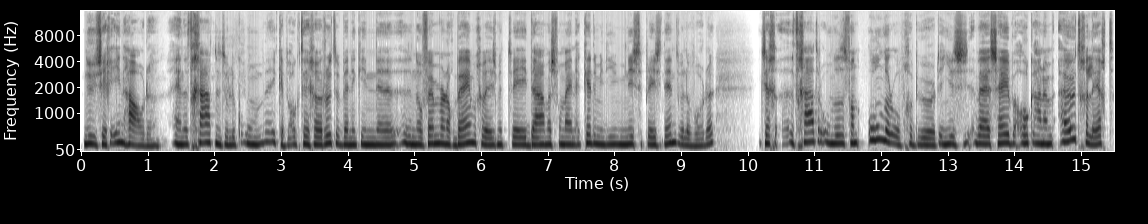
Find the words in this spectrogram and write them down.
nu zich inhouden. En het gaat natuurlijk om. Ik heb ook tegen Rutte ben ik in uh, november nog bij hem geweest met twee dames van mijn academy die minister-president willen worden. Ik zeg, het gaat erom dat het van onderop gebeurt. En je, wij, zij hebben ook aan hem uitgelegd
